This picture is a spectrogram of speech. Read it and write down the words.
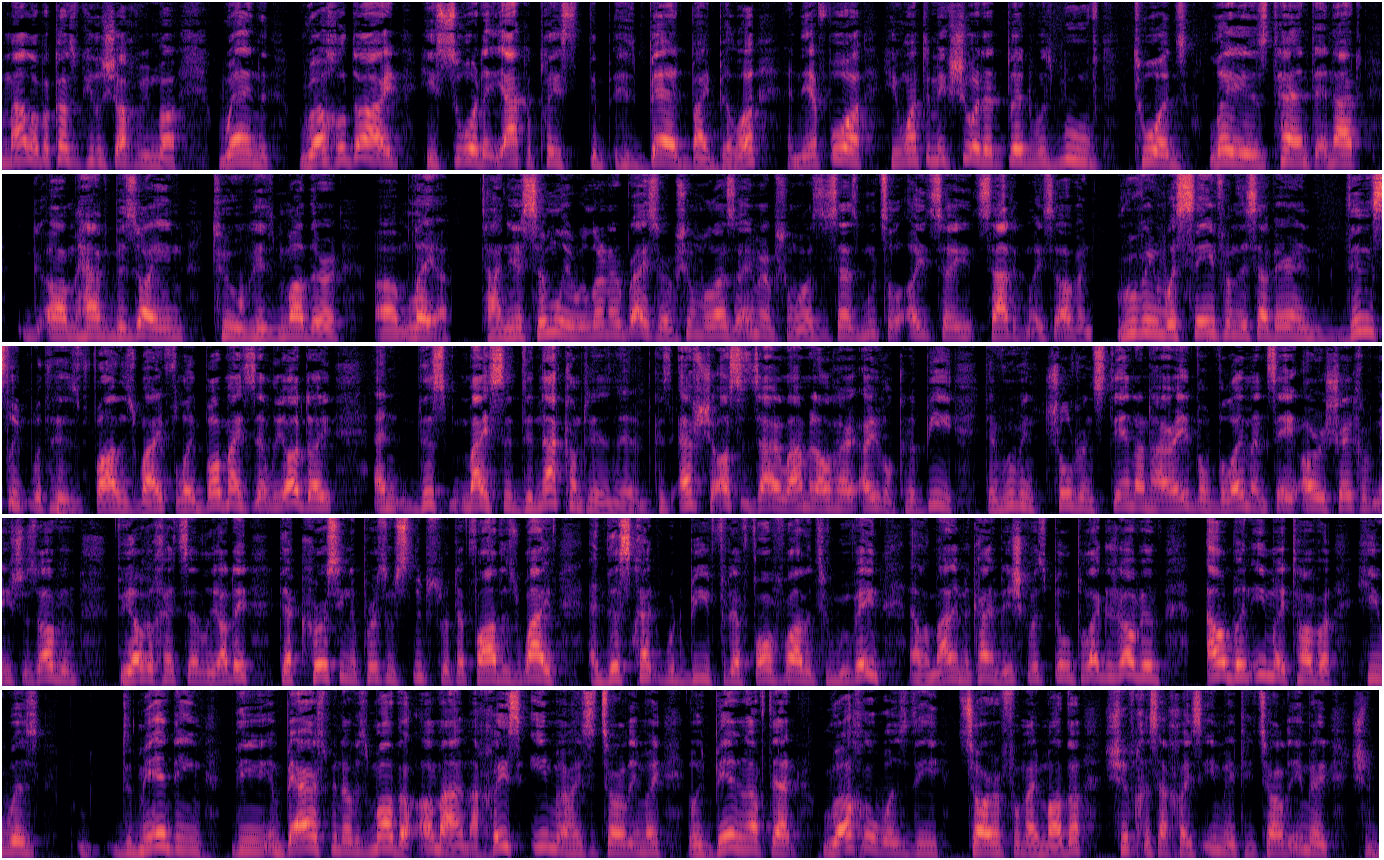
when Rachel died, he saw that Yaakov placed the, his bed by Bilah, and therefore he wanted to make sure that bed was moved towards Leah's tent and not um, have bezayin to his mother um, Leah. Tanya, similarly, we learn in Brisa, Rav Shmuel says, Mutzel Oitzei Sadik Ma'is Oven. Reuven was saved from this Aver and didn't sleep with his father's wife, and this Maisa did not come to him, because F Sha'asid Zayar Lamed Al Ha'ayvel, could it be that Reuven's children stand on Ha'ayvel, V'loim, and say, Ar Sheikh of Oviv, V'yavachet they're cursing the person who sleeps with their father's wife, and this chet would be for their forefather to Reuven, Elamani Mekayim, V'yishkavas Bil Pelagish Oviv, Alban Imay Tava, he was demanding the embarrassment of his mother. Oh, it was bad enough that Rachel was the tzara for my mother. Should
